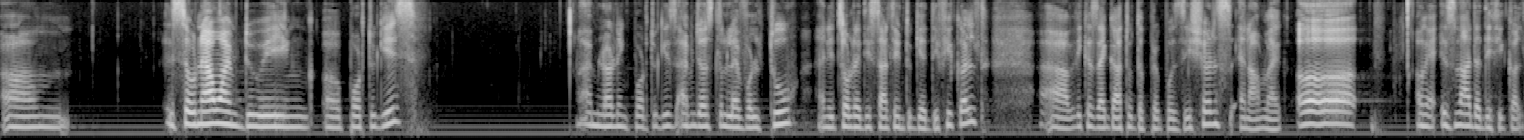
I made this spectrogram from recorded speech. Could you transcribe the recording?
Um, so now i'm doing uh, portuguese. I'm learning portuguese. I'm just level two and it's already starting to get difficult uh, because i got to the prepositions and i'm like uh Okay, it's not that difficult.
